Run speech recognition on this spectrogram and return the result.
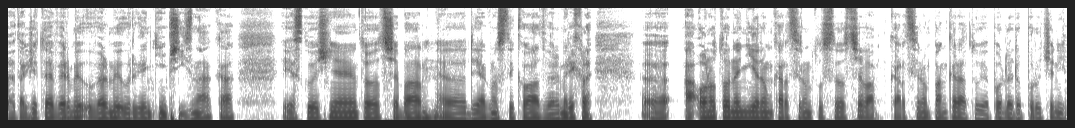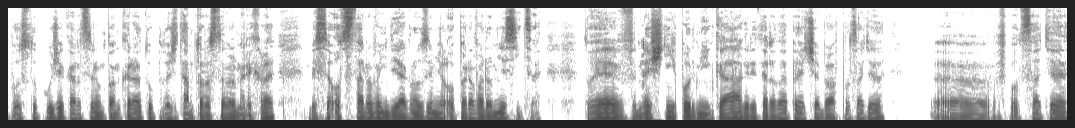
Eh, takže to je velmi, velmi urgentní příznak a je skutečně to třeba eh, diagnostikovat velmi rychle. Eh, a ono to není jenom karcinom tlustého střeva. Karcinom pankreatu je podle doporučených postupů, že karcinom pankreatu, protože tam to roste velmi rychle, by se od stanovení diagnozy měl operovat do měsíce. To je v dnešních podmínkách, kdy teda ta péče byla v podstatě v podstatě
